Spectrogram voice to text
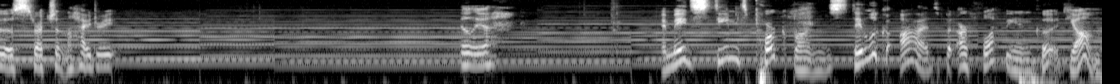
For the stretch and the hydrate. Ilya. I made steamed pork buns. They look odd, but are fluffy and good. Yum.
